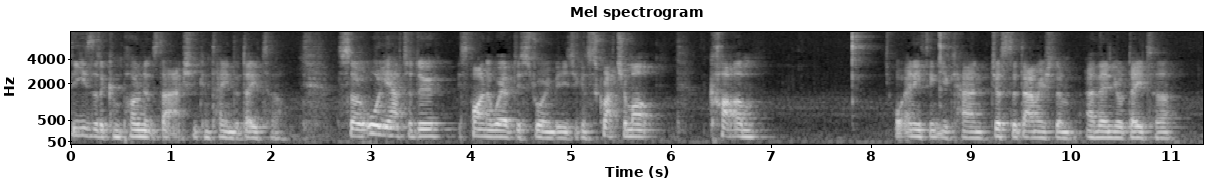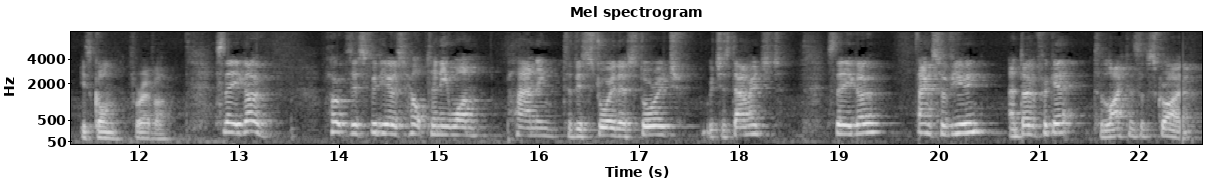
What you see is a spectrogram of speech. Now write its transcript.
these are the components that actually contain the data. So all you have to do is find a way of destroying these. You can scratch them up, cut them, or anything you can just to damage them and then your data is gone forever. So there you go. Hope this video has helped anyone planning to destroy their storage which is damaged. So there you go. Thanks for viewing and don't forget to like and subscribe.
